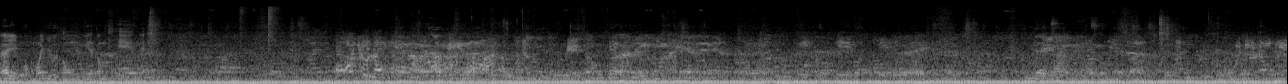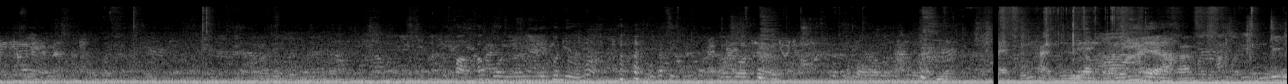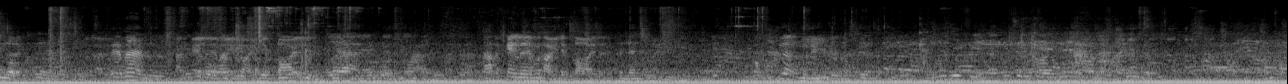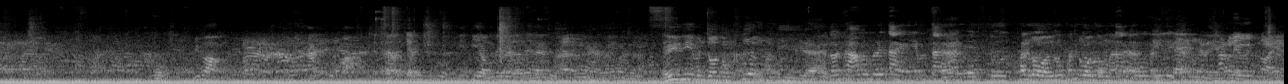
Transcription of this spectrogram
เฮ้ยผมก็อยู่ตรงนี้ตรงเคเนี่ยผมอยู่ตรงเคฝั่งข้างบนมีคนอยู่ป่ะปกติข้างบนแต่ผมหันเรื่องของนี้เลยครับวิ่งหลบแม่บ้านก็บอกว่าเรียบร้อยอยู่ที่ เลยเมื่อไหรียบร้อยเลยเป็นนั่อยู่ของเครื่องมืออยู่เครื่องพี่บองแล้วเจ็บนิดเดียวไม่เลยนะเฮ้ยนี่มันโดนตรงเครื่องพอดีนะตอนเช้ามันไม่ได้ตั้งอย่างมันตั้งถ้าโดนถ้าโดนตรงนั้นอะชักเร็วอีกหน่อย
